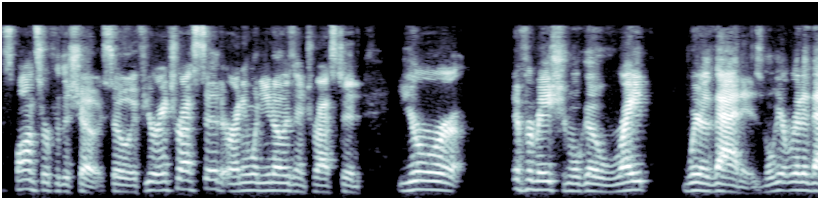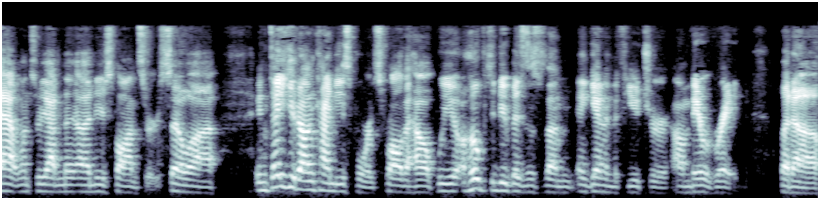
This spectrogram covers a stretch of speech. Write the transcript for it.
sponsor for the show. So if you're interested, or anyone you know is interested, your information will go right where that is. We'll get rid of that once we got a new sponsor. So, uh, and thank you to Unkind Esports for all the help. We hope to do business with them again in the future. Um, they were great, but uh,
